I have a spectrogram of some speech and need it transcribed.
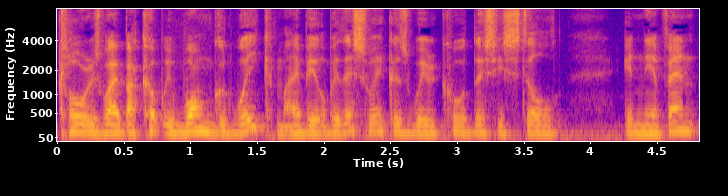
claw his way back up with one good week. Maybe it'll be this week as we record this. He's still in the event.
